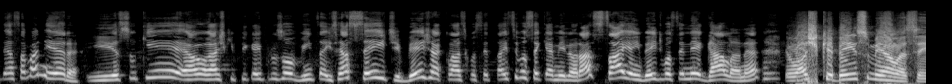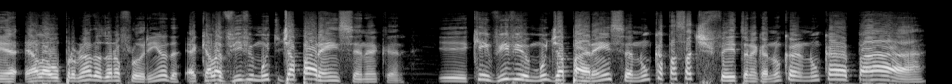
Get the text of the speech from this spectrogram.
dessa maneira. E isso que eu acho que fica aí pros ouvintes aí, se aceite, veja a classe que você tá e se você quer melhorar, saia em vez de você negá-la, né? Eu acho que é bem isso mesmo, assim, é- ela, o problema da Dona Florinda é que ela vive muito de aparência, né, cara? E quem vive muito de aparência nunca tá satisfeito, né, cara? Nunca, nunca tá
